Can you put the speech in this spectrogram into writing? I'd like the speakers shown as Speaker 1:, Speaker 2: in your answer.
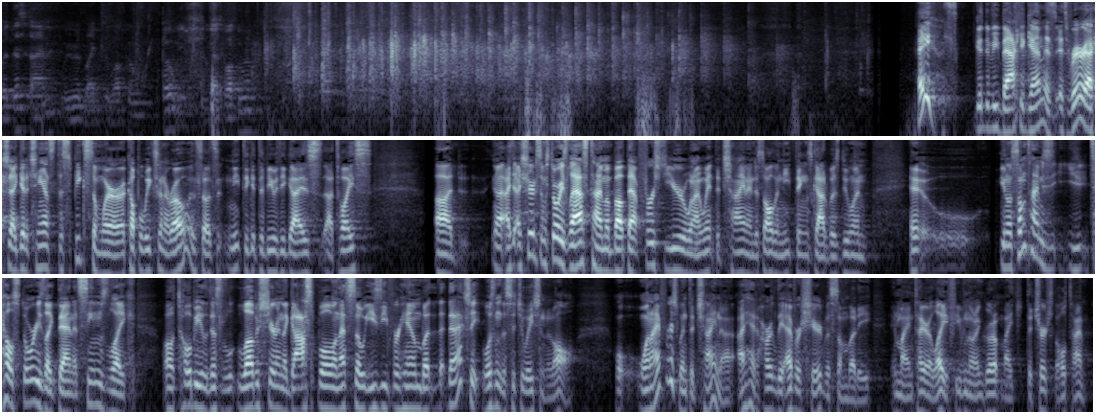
Speaker 1: So at this time, we would like to welcome Toby. You guys welcome him?
Speaker 2: Hey, it's good to be back again. It's, it's rare, actually, I get a chance to speak somewhere a couple weeks in a row, and so it's neat to get to be with you guys uh, twice. Uh, I, I, shared some stories last time about that first year when I went to China and just all the neat things God was doing. And, you know, sometimes you tell stories like that, and it seems like, oh, Toby just loves sharing the gospel, and that's so easy for him, but th- that actually wasn't the situation at all. When I first went to China, I had hardly ever shared with somebody in my entire life, even though I grew up my, the church the whole time.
